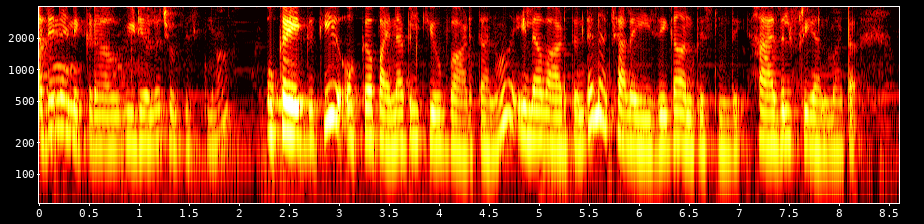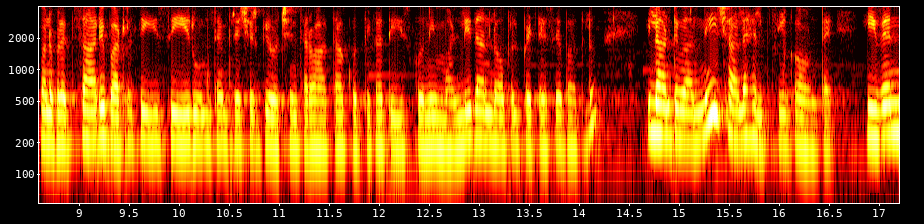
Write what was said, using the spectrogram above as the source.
అదే నేను ఇక్కడ వీడియోలో చూపిస్తున్నా. ఒక ఎగ్కి ఒక పైనాపిల్ క్యూబ్ వాడతాను. ఇలా వాడుతుంటే నాకు చాలా ఈజీగా అనిపిస్తుంది. హ్యాజిల్ ఫ్రీ అనమాట మనం ప్రతిసారి బటర్ తీసి రూమ్ టెంపరేచర్కి వచ్చిన తర్వాత కొద్దిగా తీసుకొని మళ్ళీ దాని లోపల పెట్టేసే బదులు ఇలాంటివన్నీ చాలా హెల్ప్ఫుల్గా ఉంటాయి. ఈవెన్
